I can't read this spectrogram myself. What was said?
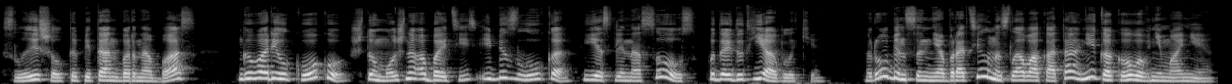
Слышал капитан Барнабас – Говорил Коку, что можно обойтись и без лука, если на соус подойдут яблоки. Робинсон не обратил на слова кота никакого внимания.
